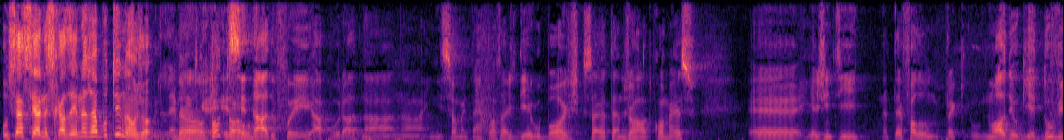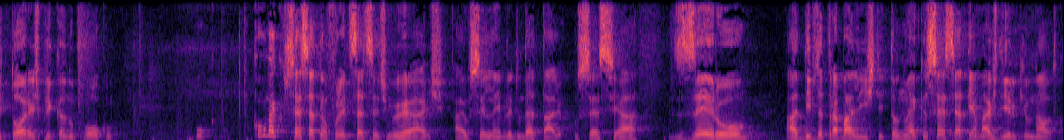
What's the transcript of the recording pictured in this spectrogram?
O CSA nesse caso aí não é jabuti, não, jovem. Lembrando Não, que total. Esse dado foi apurado na- na- inicialmente na reportagem de Diego Borges, que saiu até no Jornal do Comércio. É, e a gente até falou pra no áudio guia do Vitória, explicando um pouco o- como é que o CSA tem uma folha de 700 mil reais. Aí você lembra de um detalhe: o CSA zerou a dívida trabalhista. Então não é que o CSA tenha mais dinheiro que o Náutico.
